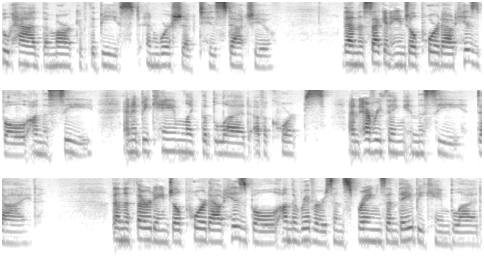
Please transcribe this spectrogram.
who had the mark of the beast and worshipped his statue. Then the second angel poured out his bowl on the sea, and it became like the blood of a corpse, and everything in the sea died. Then the third angel poured out his bowl on the rivers and springs, and they became blood.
